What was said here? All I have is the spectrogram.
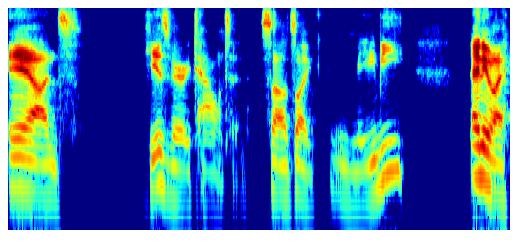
and he is very talented. So it's like maybe Anyway,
